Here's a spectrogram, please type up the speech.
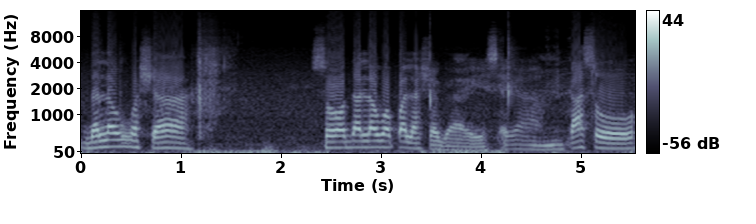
Dalawa siya. So dalawa pala siya guys. Ayan. Kaso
